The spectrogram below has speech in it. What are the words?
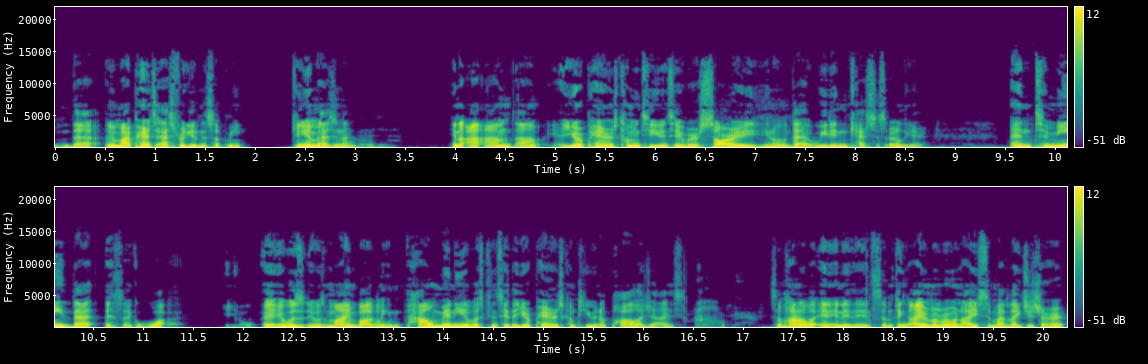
that I mean my parents ask forgiveness of me. Can you imagine that? Um, you know, I, I'm, I'm your parents coming to you and say we're sorry. You know that we didn't catch this earlier, and to me that is like what it it was. It was mind boggling. How many of us can say that your parents come to you and apologize? Oh, Subhanallah, and, and it, it's something I remember when I used to my legs used to hurt.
